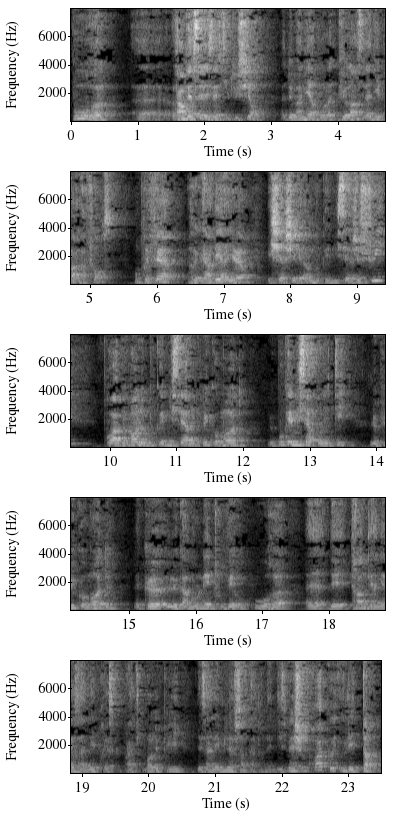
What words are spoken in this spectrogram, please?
pour euh, euh, renverser les institutions de manière violente, c'est-à-dire par la force, on préfère regarder ailleurs et chercher un bouc émissaire. Je suis probablement le bouc émissaire le plus commode, le bouc émissaire politique le plus commode que le Cameroun ait trouvé au cours euh, des 30 dernières années, presque pratiquement depuis les années 1990. Mais je crois qu'il est temps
